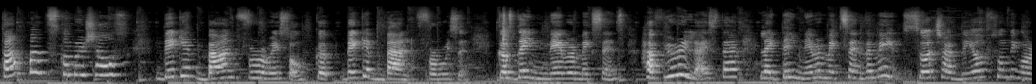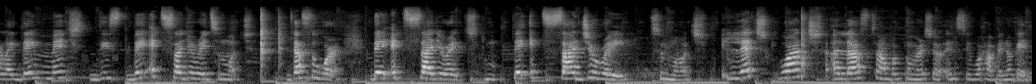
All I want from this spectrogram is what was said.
tampons commercials they get banned for a reason they get banned for a reason because they never make sense. Have you realized that? Like they never make sense. They made such a deal of something or like they make this they exaggerate so much. That's the word. They exaggerate they exaggerate too much. Let's watch a last tampon commercial and see what happened. Okay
